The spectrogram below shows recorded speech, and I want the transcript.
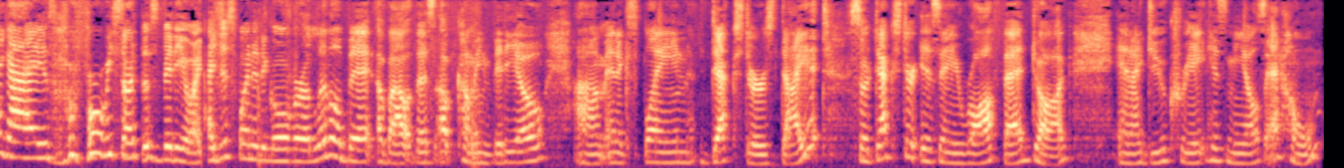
Hi guys! Before we start this video, I just wanted to go over a little bit about this upcoming video um, and explain Dexter's diet. So Dexter is a raw fed dog and I do create his meals at home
